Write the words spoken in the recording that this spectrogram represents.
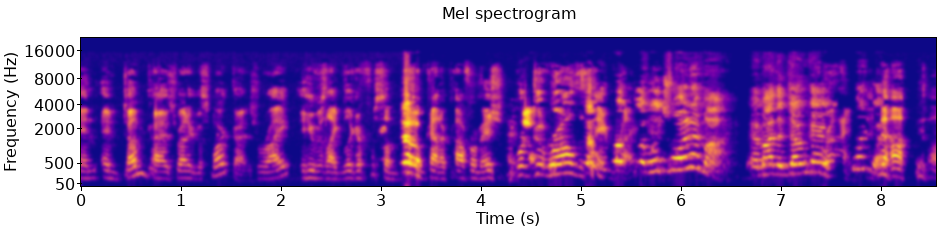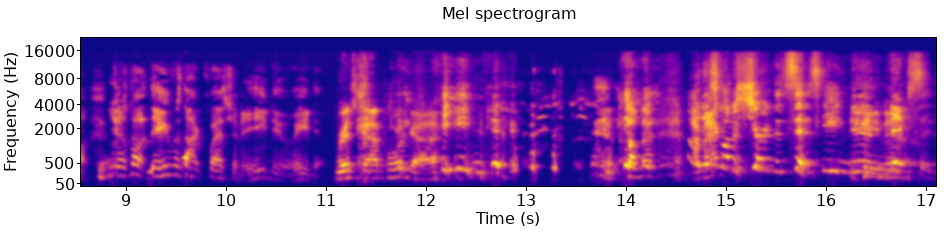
and and dumb guys writing the smart guys, right? He was like looking for some, No. some kind of confirmation. We're good. We're all the same, right? Which one am I? Am I the dumb guy? or the Right. smart guy? No, no, there's no. He was not questioning. He knew. He knew. rich guy poor guy He knew. I'm not- I I'm just act- want a shirt that says he knew, He knew. Nixon.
